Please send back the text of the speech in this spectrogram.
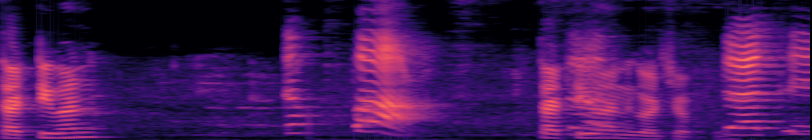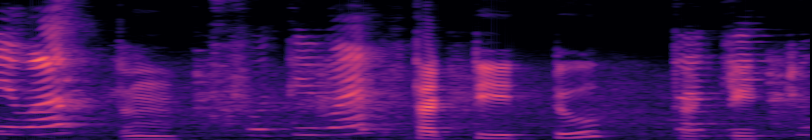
థర్టీ వన్ తప్ప థర్టీ వన్ కూడా చెప్పు thirty one forty one thirty two thirty thirty two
